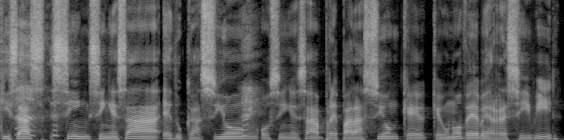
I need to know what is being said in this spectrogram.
Quizás sin, sin esa educación o sin esa preparación que, que uno debe recibir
